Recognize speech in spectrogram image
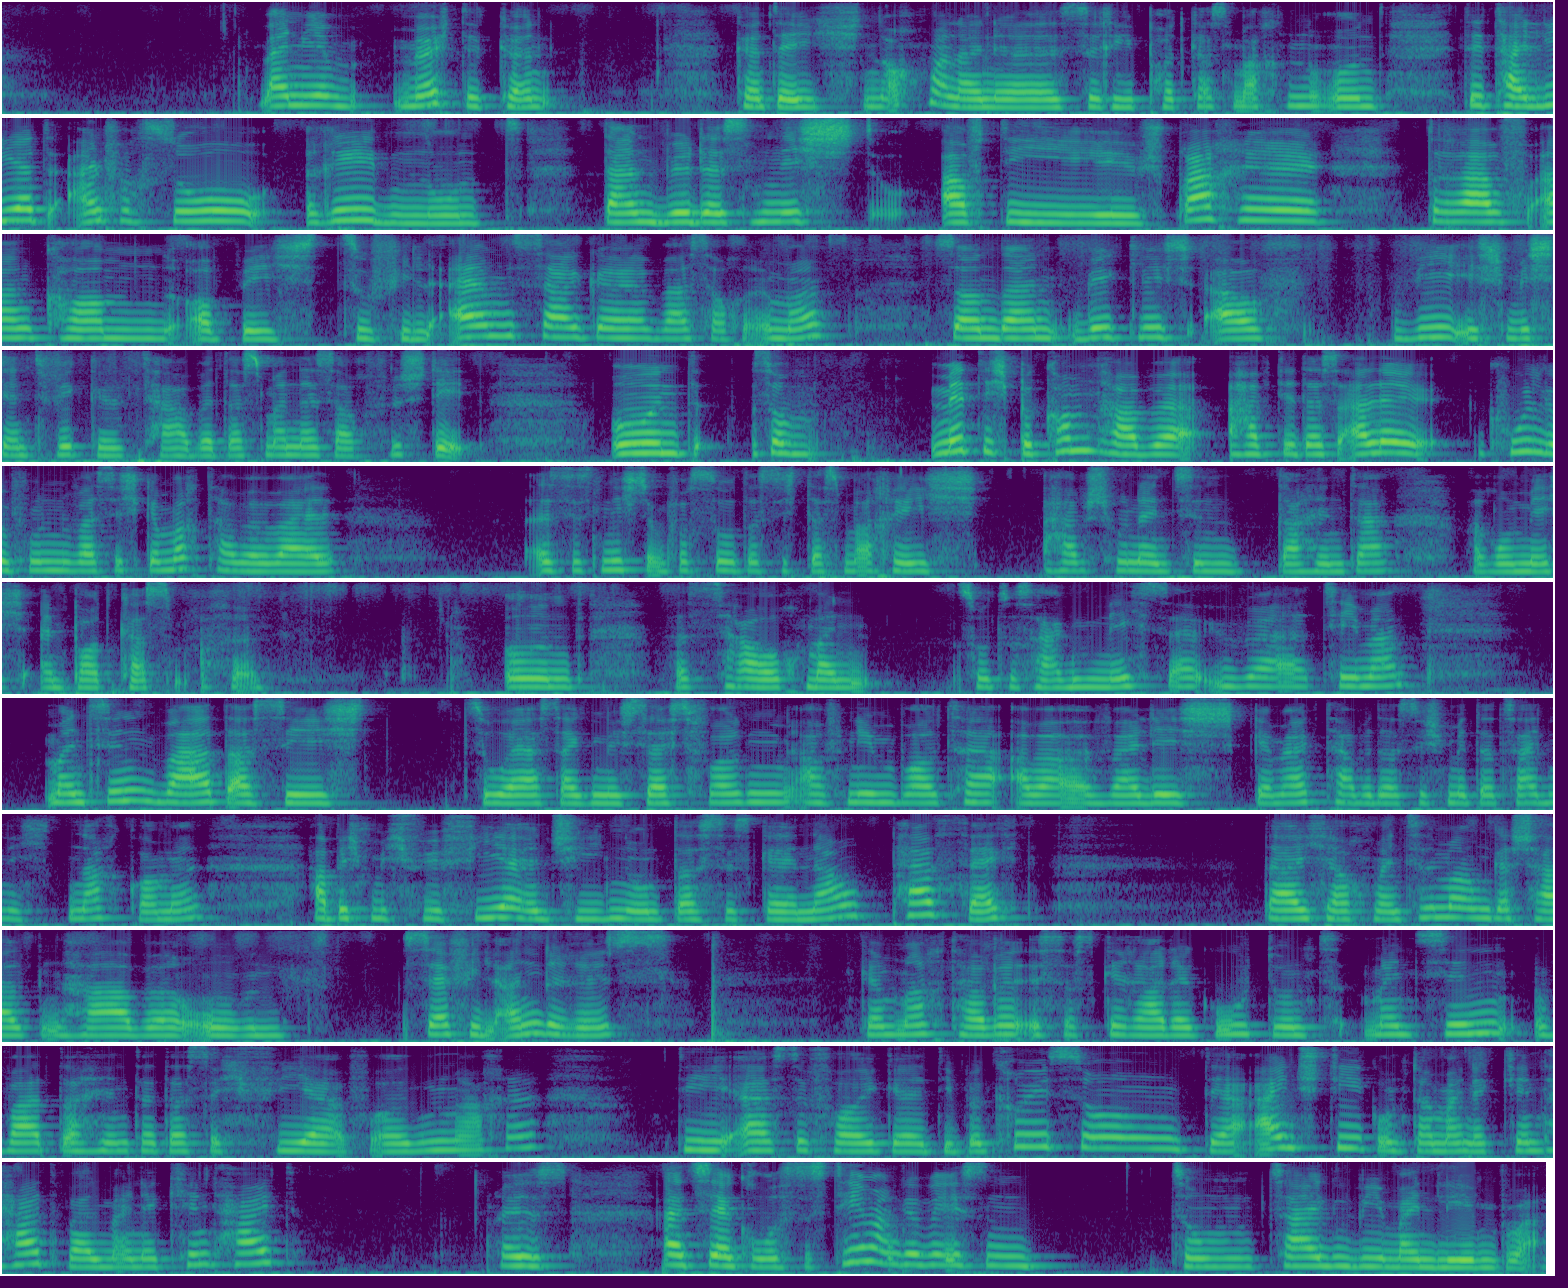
wenn ihr möchtet, könnt, könnte ich nochmal eine Serie Podcast machen und detailliert einfach so reden und dann würde es nicht auf die Sprache drauf ankommen, ob ich zu viel M sage, was auch immer, sondern wirklich auf, wie ich mich entwickelt habe, dass man es auch versteht. Und so mit ich bekommen habe, habt ihr das alle cool gefunden, was ich gemacht habe, weil es ist nicht einfach so, dass ich das mache. Ich habe schon einen Sinn dahinter, warum ich einen Podcast mache. Und das ist auch mein sozusagen nächster Überthema. Mein Sinn war, dass ich zuerst eigentlich sechs Folgen aufnehmen wollte, aber weil ich gemerkt habe, dass ich mit der Zeit nicht nachkomme, habe ich mich für vier entschieden und das ist genau perfekt, da ich auch mein Zimmer umgeschalten habe und sehr viel anderes gemacht habe, ist das gerade gut und mein Sinn war dahinter, dass ich vier Folgen mache. Die erste Folge die Begrüßung, der Einstieg unter meine Kindheit, weil meine Kindheit ist ein sehr großes Thema gewesen, zum zeigen, wie mein Leben war.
